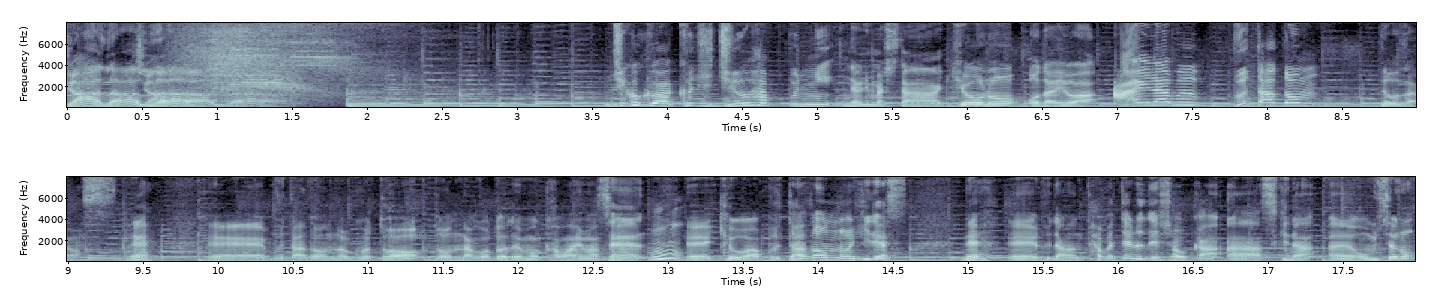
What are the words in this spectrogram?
じゃらら時刻は9時18分になりました。今日のお題は I love 豚丼でございますね、えー豚丼のことどんなことでも構いません、えー今日は豚丼の日です。ね、えー普段食べてるでしょうか？あー好きな、えーお店の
